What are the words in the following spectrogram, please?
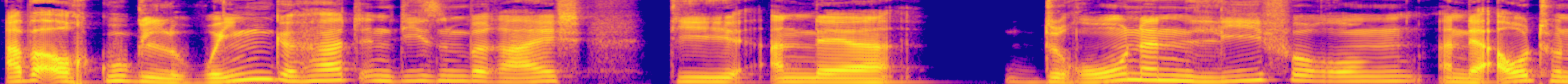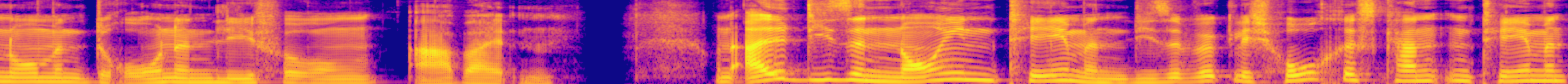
Aber auch Google Wing gehört in diesem Bereich, die an der Drohnenlieferung, an der autonomen Drohnenlieferung arbeiten. Und all diese neuen Themen, diese wirklich hochriskanten Themen,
